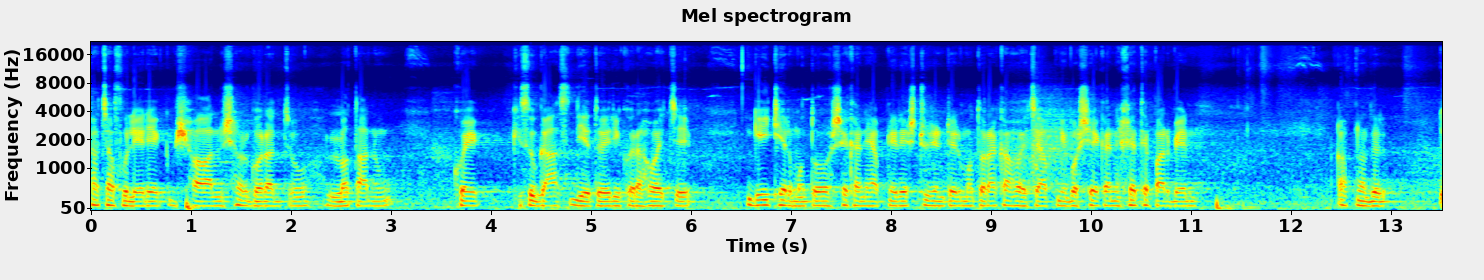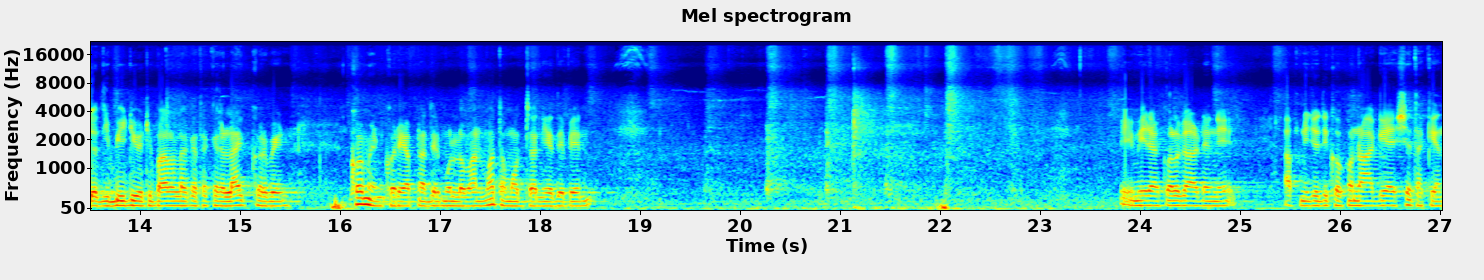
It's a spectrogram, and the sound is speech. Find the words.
কাঁচা ফুলের এক বিশাল স্বর্গরাজ্য লতানু। কয়েক কিছু গাছ দিয়ে তৈরি করা হয়েছে। গেইটের মতো, সেখানে আপনি রেস্টুরেন্টের মতো রাখা হয়েছে। আপনি বসে এখানে খেতে পারবেন। আপনাদের যদি ভিডিওটি ভালো লাগে তাহলে লাইক করবেন। কমেন্ট করে আপনাদের মূল্যবান মতামত জানিয়ে দেবেন। এই মিরাকল গার্ডেনে আপনি যদি কখনো আগে এসে থাকেন,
